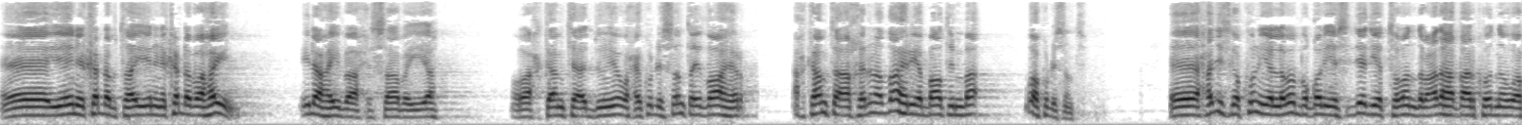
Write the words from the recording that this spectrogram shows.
iyo inay ka dhab tahay iyo inayna ka dhab ahayn ilaahay baa xisaabaya. Oo axkaamta adduunye waxay ku dhisantahay daahir. Axkaamta aakhirana daahir iyo baatinba waa ku dhisantay. Toban dabcadaha qaarkoodna waa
